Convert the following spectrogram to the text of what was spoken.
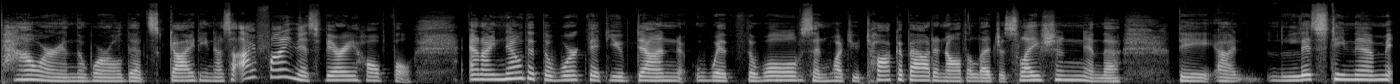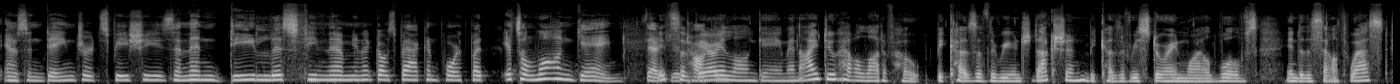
power in the world that's guiding us. I find this very hopeful. And I know that the work that you've done with the wolves and what you talk about and all the legislation and the the uh, listing them as endangered species and then delisting them, and it goes back and forth. But it's a long game that It's a talking. very long game, and I do have a lot of hope because of the reintroduction, because of restoring wild wolves into the Southwest.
